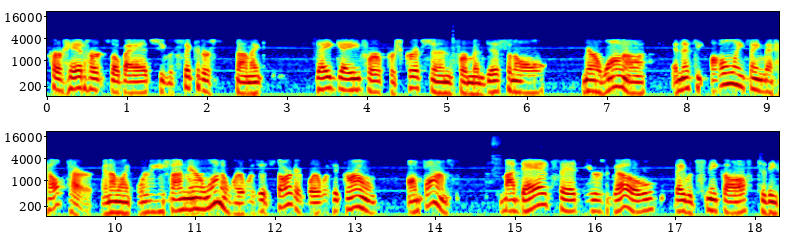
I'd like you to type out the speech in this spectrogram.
her head hurt so bad, she was sick at her stomach. They gave her a prescription for medicinal marijuana, and that's the only thing that helped her. And I'm like, where do you find marijuana? Where was it started? Where was it grown? On farms. My dad said years ago they would sneak off to these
